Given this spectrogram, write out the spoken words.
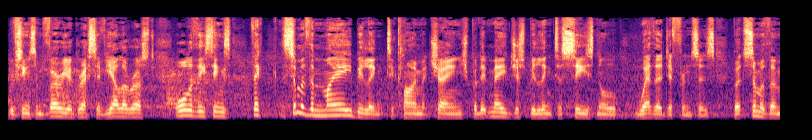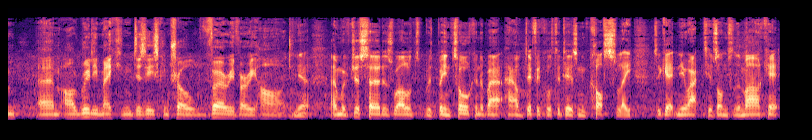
we've seen some very aggressive yellow rust. All of these things some of them may be linked to climate change, but it may just be linked to seasonal weather differences. But some of them um, are really making disease control very, very hard. Yeah, and we've just heard as well, we've been talking about how difficult it is and costly to get new actives onto the market.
